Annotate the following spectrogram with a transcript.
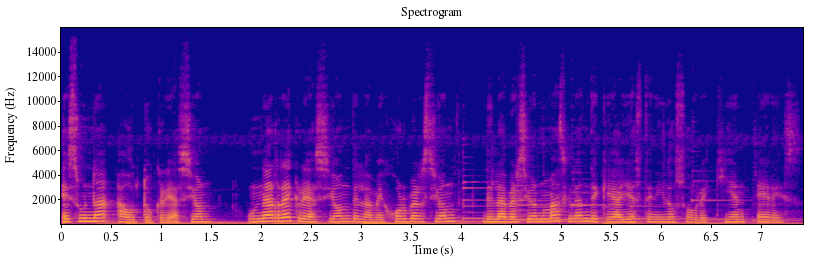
Es una autocreación, una recreación de la mejor versión de la versión más grande que hayas tenido sobre quién eres.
